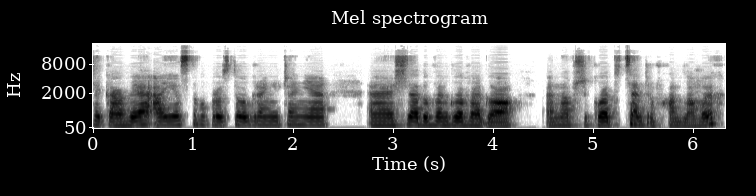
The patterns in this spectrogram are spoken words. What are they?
ciekawie, a jest to po prostu ograniczenie śladu węglowego na przykład centrów handlowych.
